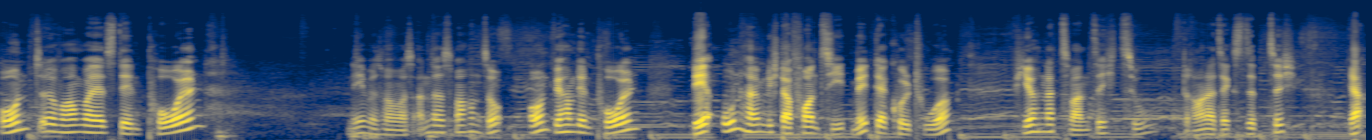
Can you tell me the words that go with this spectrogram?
Und äh, wo haben wir jetzt den Polen? Ne, müssen wir was anderes machen. So, und wir haben den Polen, der unheimlich davon zieht mit der Kultur. 420 zu 376. Ja,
